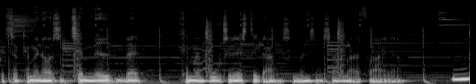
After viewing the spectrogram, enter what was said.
at så kan man også tage med, hvad kan man bruge til næste gang, så man ligesom samler erfaringer. Mm.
